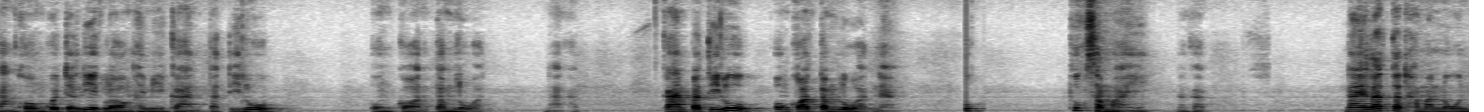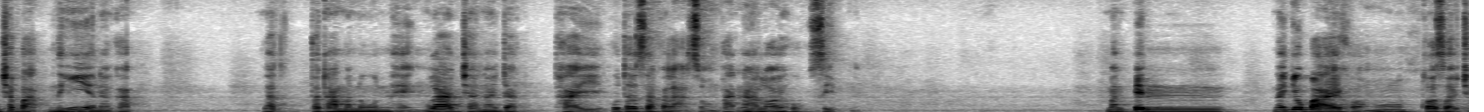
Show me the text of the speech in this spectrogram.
สังคมก็จะเรียกร้องให้มีการปฏิรูปองค์กรตำรวจนะครับ การปฏิรูปองค์กรตำรวจเนี่ยทุกทุกสมัยนะครับ ในรัฐธรรมนูญฉบับนี้นะครับ รัฐธรรมนูญแห่งราชอาณาจักรไทยพุทธศักราช 2560 มันเป็นนโยบายของคอสช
